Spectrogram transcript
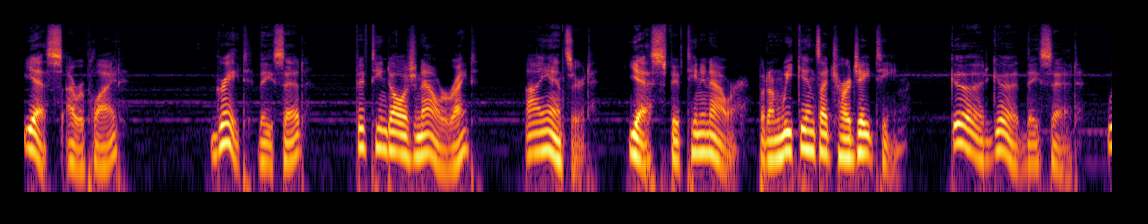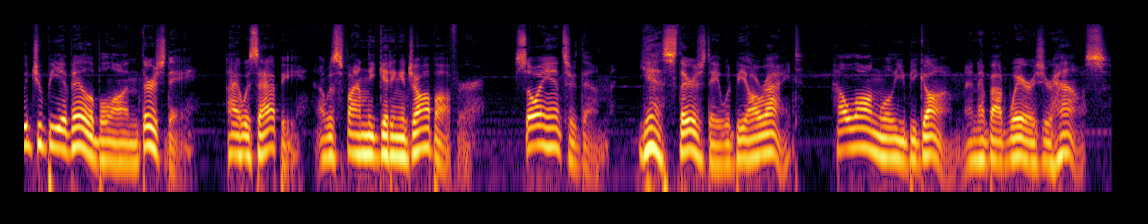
Yes, I replied. Great, they said. $15 an hour, right? I answered. Yes, 15 an hour, but on weekends I charge 18. Good, good, they said. Would you be available on Thursday? I was happy. I was finally getting a job offer. So I answered them. Yes, Thursday would be all right. How long will you be gone, and about where is your house?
